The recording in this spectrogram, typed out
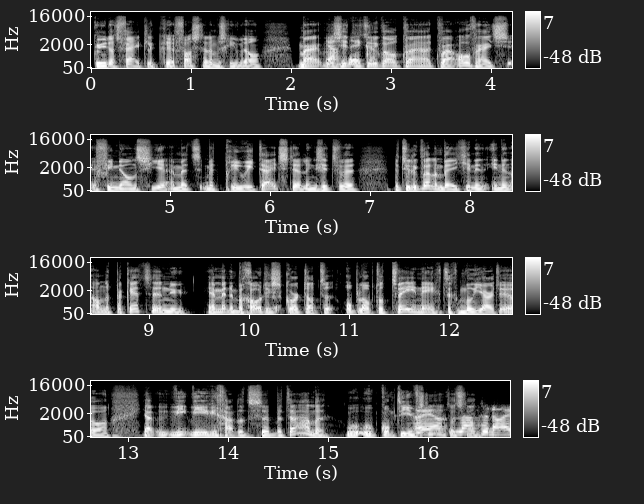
kun je dat feitelijk eh, vaststellen misschien wel. Maar we Ja, zitten zeker. natuurlijk wel qua, qua overheidsfinanciën en met, met prioriteitsstelling zitten we natuurlijk wel een beetje in een, in een ander pakket eh, nu. Hè, met een begrotingskort dat eh, oploopt tot 92 miljard euro. Ja, wie, wie, wie gaat dat eh, betalen? Hoe, hoe komt die Nou investering ja, tot stand? laten we nou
